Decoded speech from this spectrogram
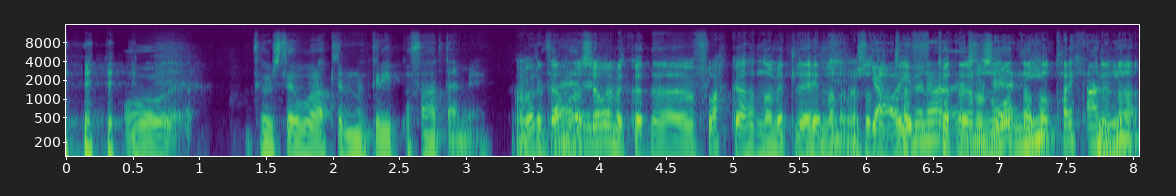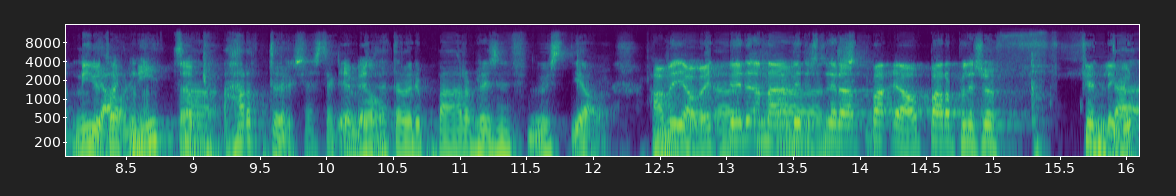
Og þú veist, þeir voru allir að grípa það dæmi. Það verður gaman að sjá einmitt hvernig það flakka þarna á milli heimanum en svo töff hvernig það er að nota þá tæknina, nýju tæknina. Nýta Já. hardware Ég sérstaklega, þetta verður bara veist, já. Hafi, já, verið,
